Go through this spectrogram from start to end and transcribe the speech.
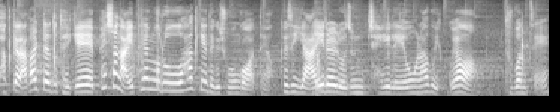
밖에 나갈 때도 되게 패션 아이템으로 하기에 되게 좋은 것 같아요. 그래서 이 아이를 요즘 제일 애용을 하고 있고요. 두 번째,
